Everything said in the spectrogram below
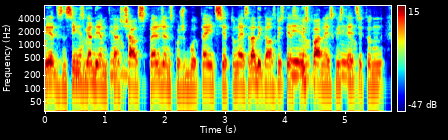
50, 100 jā, gadiem, kāds Čārlis Spērģents, kurš būtu teicis, ja tu neesi radikāls kristietis, tu vispār neesi kristietis, jā. ja, tu,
